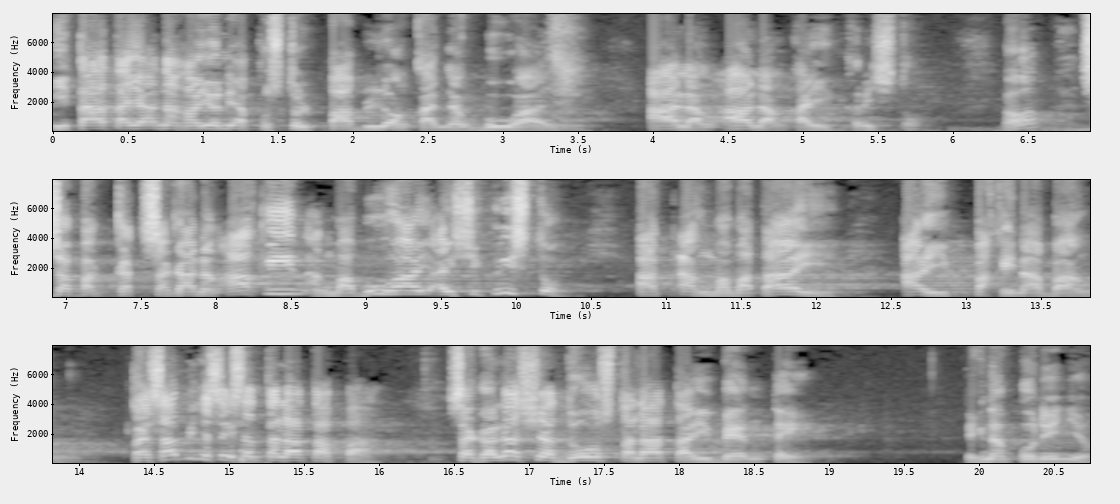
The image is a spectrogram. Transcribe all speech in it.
itataya na ngayon ni Apostol Pablo ang kanyang buhay alang-alang kay Kristo. No? Sapagkat sa ganang akin, ang mabuhay ay si Kristo at ang mamatay ay pakinabang. Kaya sabi niya sa isang talata pa, sa Galatia 2, talatay 20. Tignan po ninyo.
